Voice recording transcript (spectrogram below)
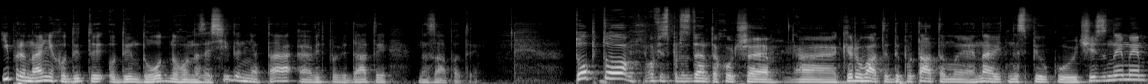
і принаймні ходити один до одного на засідання та е, відповідати на запити. Тобто Офіс президента хоче е, керувати депутатами, навіть не спілкуючись з ними.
